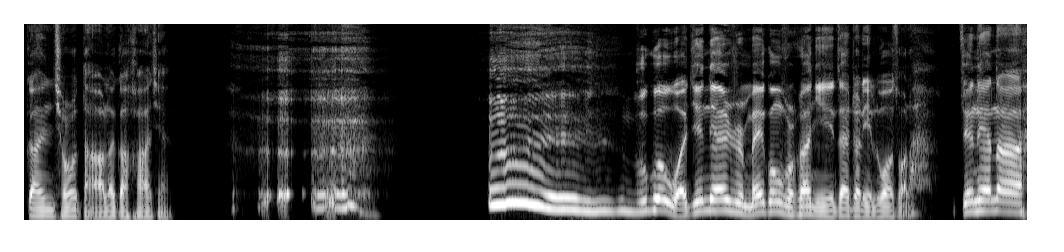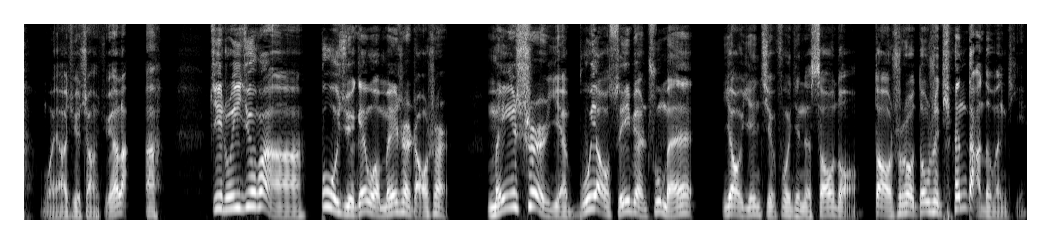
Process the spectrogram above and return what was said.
干球打了个哈欠。不过我今天是没工夫和你在这里啰嗦了。今天呢，我要去上学了啊！记住一句话啊，不许给我没事找事儿，没事也不要随便出门，要引起附近的骚动，到时候都是天大的问题。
